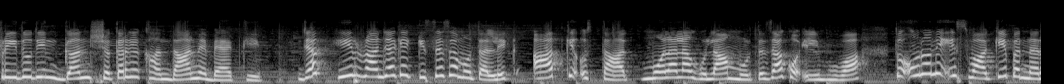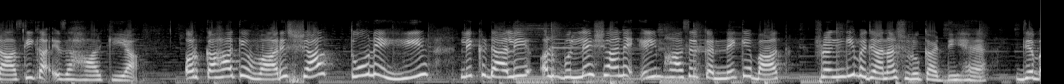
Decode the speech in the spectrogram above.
फरीदुद्दीन गन शकर के ख़ानदान में बैत की। जब हीर रांझा के किस्से से मुतलिक आपके उस्ताद मौलाना गुलाम मुर्तज़ा को इल्म हुआ तो उन्होंने इस वाक़े पर नाराज़गी का इजहार किया और कहा कि वारिस शाह, तूने हीर लिख डाली और बुल्ले शाह ने इल्म हासिल करने के बाद फ्रंगी बजाना शुरू कर दी है। जब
